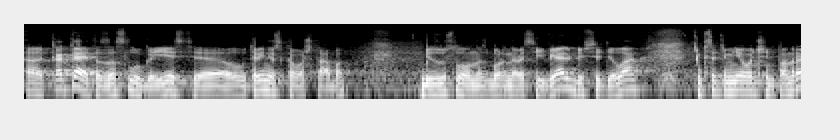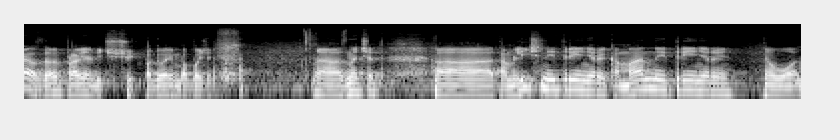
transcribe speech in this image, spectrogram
э, какая-то заслуга есть э, у тренерского штаба, безусловно, сборной России, Вяльби, все дела. Кстати, мне очень понравилось, давай про Вяльби чуть-чуть поговорим попозже. А, Значит, а, там личные тренеры, командные тренеры. Вот.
